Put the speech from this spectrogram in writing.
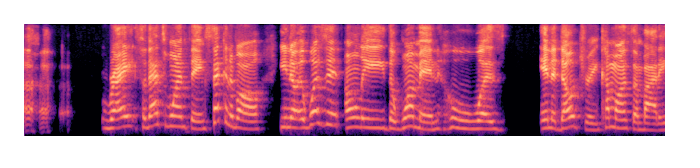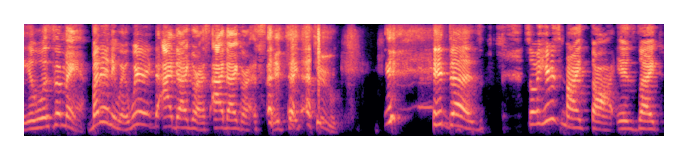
right so that's one thing second of all you know it wasn't only the woman who was in adultery. Come on, somebody. It was a man. But anyway, we're I digress. I digress. It takes two. it does. So here's my thought is like,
